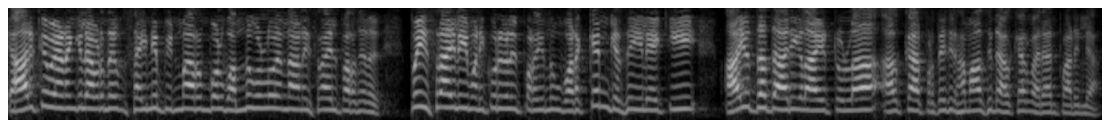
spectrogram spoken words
ആർക്ക് വേണമെങ്കിലും അവിടുന്ന് സൈന്യം പിന്മാറുമ്പോൾ വന്നുകൊള്ളൂ എന്നാണ് ഇസ്രായേൽ പറഞ്ഞത്. ഇപ്പൊ ഇസ്രായേൽ ഈ മണിക്കൂറുകളിൽ പറയുന്നു വടക്കൻ ഗസയിലേക്ക് ആയുധധാരികളായിട്ടുള്ള ആൾക്കാർ പ്രത്യേകിച്ച് ഹമാസിന്റെ ആൾക്കാർ വരാൻ പാടില്ല.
